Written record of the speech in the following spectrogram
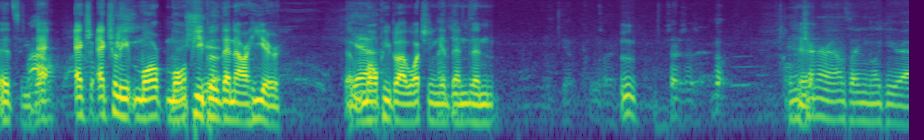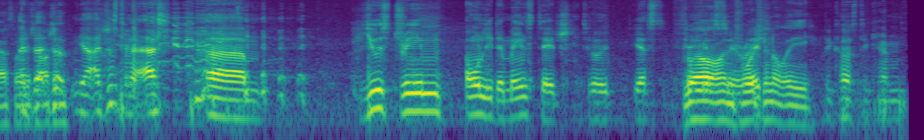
It's people. a- actu- actually more more Oh, people shit. than are here. Yeah. More people are watching it than than. Sorry, sorry. No. Can you turn around so I can look at your ass while I you're ju- talking? ju- yeah, I just want to ask. Um, you stream only the main stage to Yes. From Well, yesterday, right? unfortunately, Because they can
